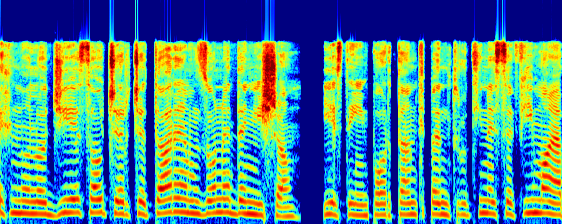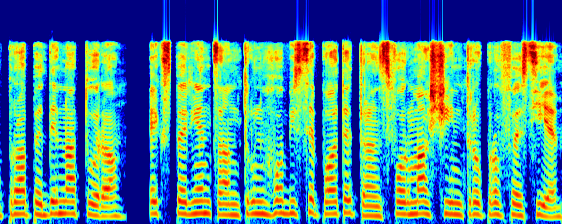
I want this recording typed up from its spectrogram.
tehnologie sau cercetare în zone de nișă. Este important pentru tine să fii mai aproape de natură. Experiența într-un hobby se poate transforma și într-o profesie.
